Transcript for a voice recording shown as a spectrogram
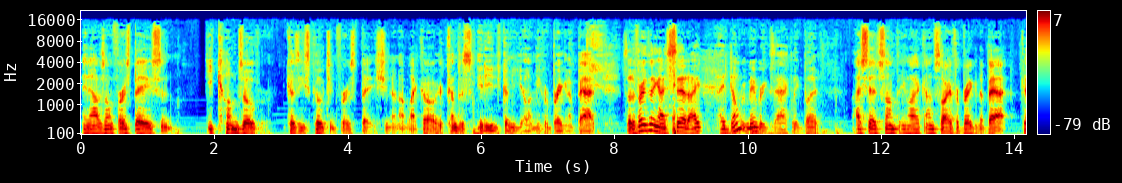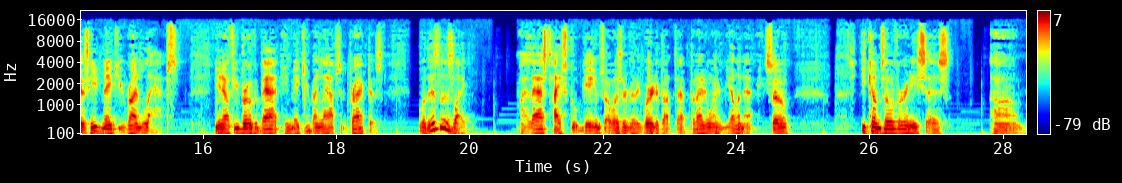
and I was on first base, and he comes over because he's coaching first base, you know. And I'm like, oh, here comes this idiot. He's going to yell at me for breaking a bat. So the first thing I said, I, I don't remember exactly, but I said something like, I'm sorry for breaking the bat because he'd make you run laps. You know, if you broke a bat, he'd make you run laps in practice. Well, this was like my last high school game, so I wasn't really worried about that, but I didn't want him yelling at me. So he comes over and he says, um,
